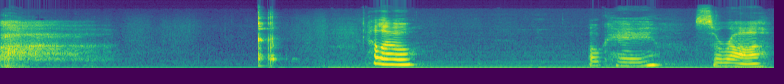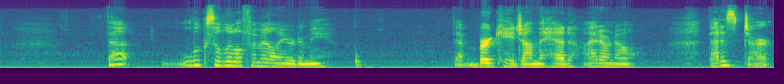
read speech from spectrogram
Ah. Hello. Okay, Syrah. That looks a little familiar to me. Birdcage on the head, I don't know. That is dark.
